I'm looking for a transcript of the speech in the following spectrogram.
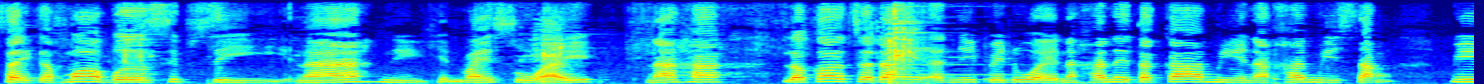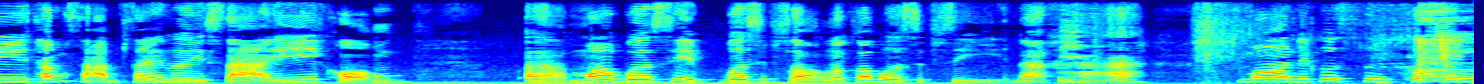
ใส่กับหม้อเบอร์ 14 นะ นี่เห็นไหมสวยนะคะ แล้วก็จะได้อันนี้ไปด้วยนะคะ ในตะกร้ามีนะคะ มีทั้งมีทั้ง 3 ไซส์เลยไซส์ของ หม้อเบอร์10เบอร์12แล้วก็เบอร์14นะคะหม้อนี้ก็คือก็คือ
